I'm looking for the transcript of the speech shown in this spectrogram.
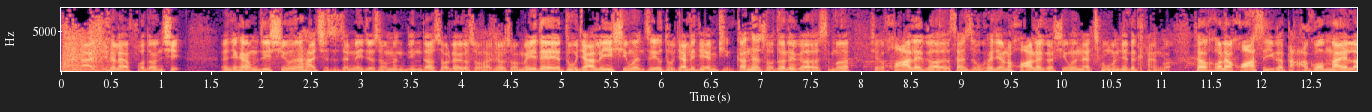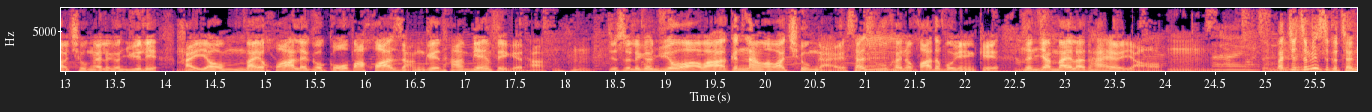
欢迎大家继续来互动起。呃，你看我们这新闻哈，其实真的就是我们领导说那个说法，就是说没得独家的新闻，只有独家的点评。刚才说到那个什么花那个三十五块钱的花那个新闻呢，重温你都看过。他后来花是一个大哥买了，求爱那个女的，还要买花那个哥把花让给他，免费给他。就是那个女娃娃跟男娃娃求爱，三十五块的花都不愿意给，人家买了他还要要。嗯，哎，那就证明是个真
